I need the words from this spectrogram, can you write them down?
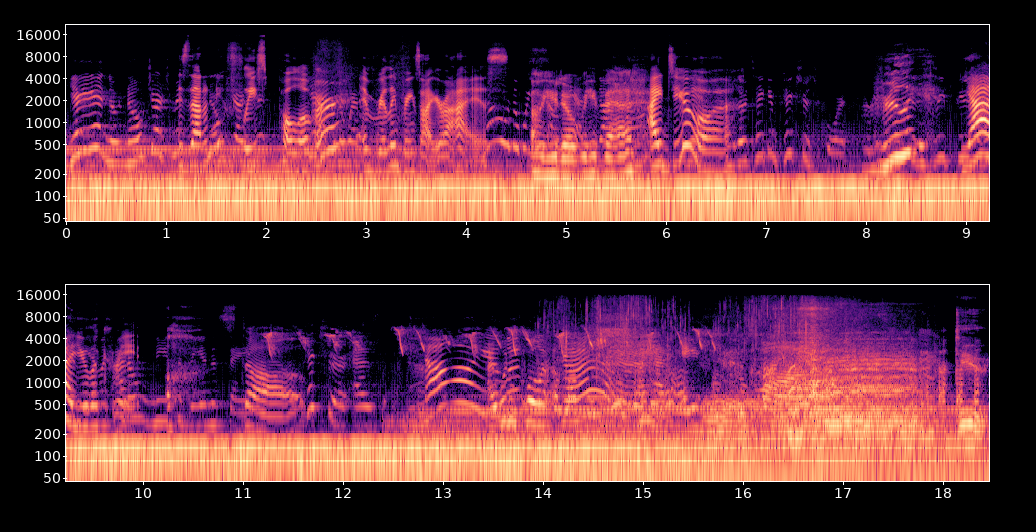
Yeah, yeah, no, no judgment. Is that a no new judgment. fleece pullover? Yeah, It really brings out your eyes. No, Oh, you don't yeah, read that? I do. They're taking pictures for it. Really? see the three pieces Yeah, you look like, I great. don't need to be in the same Stop. picture as No, you I wouldn't look call it a lovely good. mass. I had aged a little. Dude.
